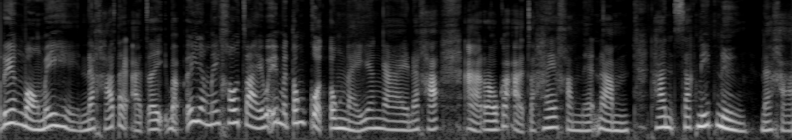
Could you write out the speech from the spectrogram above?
เรื่องมองไม่เห็นนะคะ แต่อาจจะแบบเอ้ยยังไม่เข้าใจว่าเอ้ยมันต้องกดตรงไหนยังไงนะคะอ่าเราก็อาจจะให้คำแนะนำท่านสักนิดหนึ่งนะคะ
